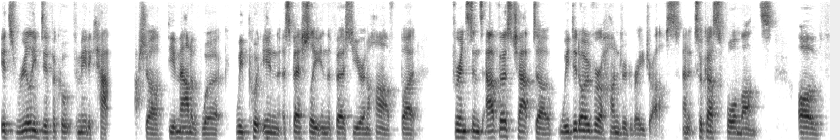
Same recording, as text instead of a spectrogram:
It's really difficult for me to capture the amount of work we put in, especially in the first year and a half. But for instance, our first chapter, we did over 100 redrafts, and it took us four months of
